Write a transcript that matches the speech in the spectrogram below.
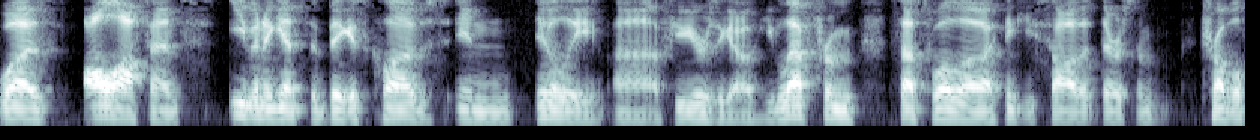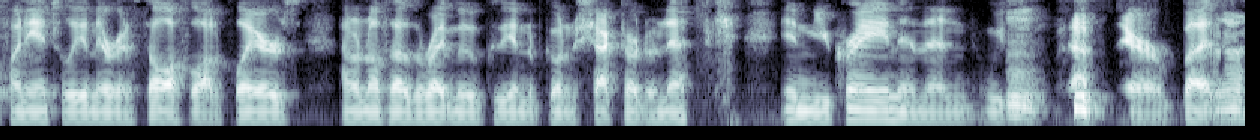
was all offense, even against the biggest clubs in Italy uh, a few years ago. He left from Sassuolo. I think he saw that there was some trouble financially and they were going to sell off a lot of players. I don't know if that was the right move because he ended up going to Shakhtar Donetsk in Ukraine and then we've mm. there. But uh,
